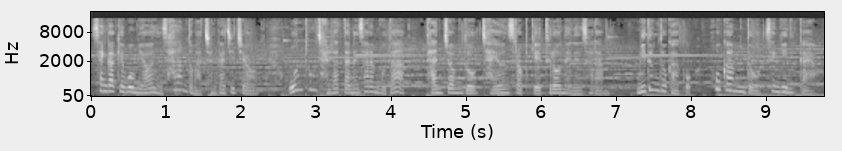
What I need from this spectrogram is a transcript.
생각해보면 사람도 마찬가지죠. 온통 잘났다는 사람보다 단점도 자연스럽게 드러내는 사람. 믿음도 가고 호감도 생기니까요.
